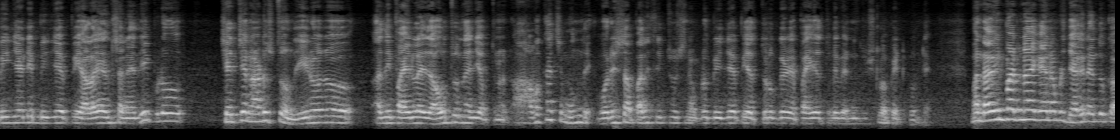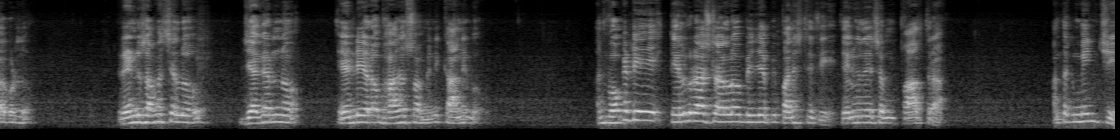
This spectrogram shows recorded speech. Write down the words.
బీజేడీ బీజేపీ అలయన్స్ అనేది ఇప్పుడు చర్చ నడుస్తుంది. ఈరోజు అది ఫైనలైజ్ అవుతుందని చెప్తున్నారు. ఆ అవకాశం ఉంది. ఒరిస్సా పరిస్థితి చూసినప్పుడు బీజేపీ ఎత్తులు పై ఎత్తులు ఇవన్నీ దృష్టిలో పెట్టుకుంటే. మరి నవీన్ పట్నాయక్ అయినప్పుడు జగన్ ఎందుకు కాకూడదు? రెండు సమస్యలు జగన్ను ఎన్డీఏలో భాగస్వామిని కానివ్వవు. అది ఒకటి తెలుగు రాష్ట్రాల్లో బీజేపీ పరిస్థితి తెలుగుదేశం పాత్ర అంతకు మించి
